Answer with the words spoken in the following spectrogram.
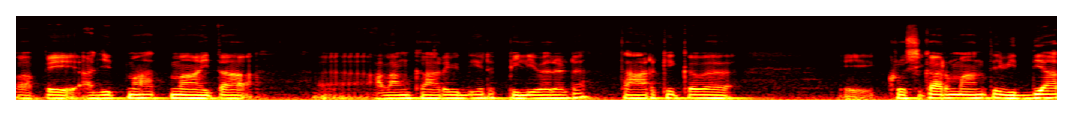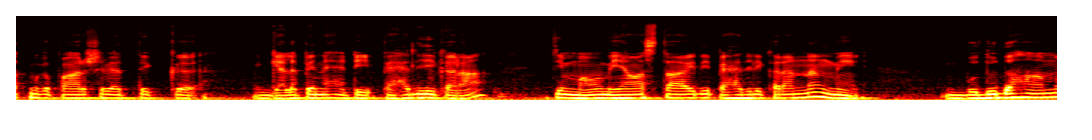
අපේ අජිත් මහත්මයා ඊට අලංකාර විදිහට පිළිවෙලට තාර්කිකව ඒ කෘෂිකර්මාන්තයේ විද්‍යාත්මක පාර්ශවයත් එක්ක ගැලපෙන හැටි පැහැදිලි කරා. ඉතින් මම මේ අවස්ථාවේදී පැහැදිලි කරන්නම් මේ බුදුදහම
